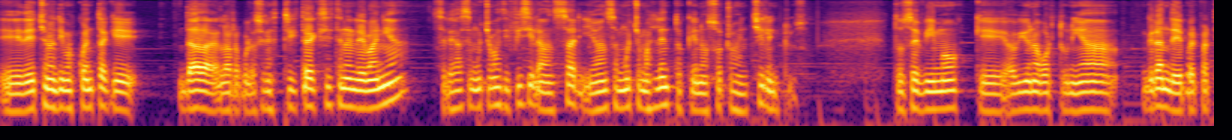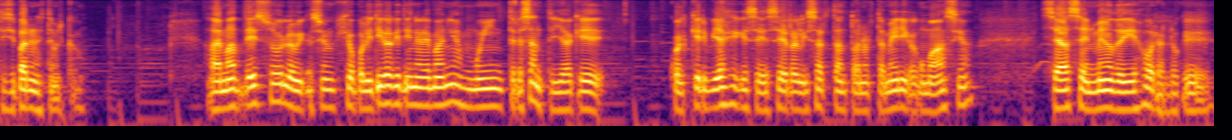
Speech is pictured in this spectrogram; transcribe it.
Eh, de hecho, nos dimos cuenta que, dada la regulación estricta que existe en Alemania, se les hace mucho más difícil avanzar y avanzan mucho más lentos que nosotros en Chile incluso. Entonces vimos que había una oportunidad grande de poder participar en este mercado. Además de eso, la ubicación geopolítica que tiene Alemania es muy interesante, ya que cualquier viaje que se desee realizar tanto a Norteamérica como a Asia se hace en menos de 10 horas, lo que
